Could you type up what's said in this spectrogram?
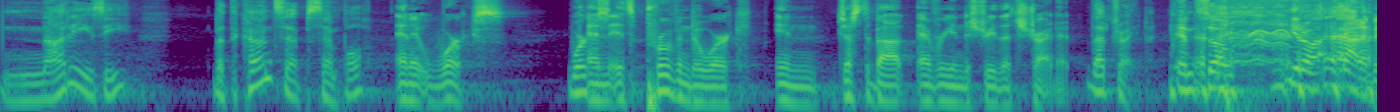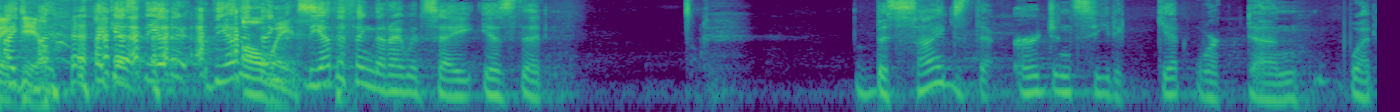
Not easy, but the concept's simple. and it works. Works. and it's proven to work in just about every industry that's tried it. That's right. And so, you know, Not a big I, deal. I, I guess the other the other Always. thing the other thing that I would say is that besides the urgency to get work done, what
